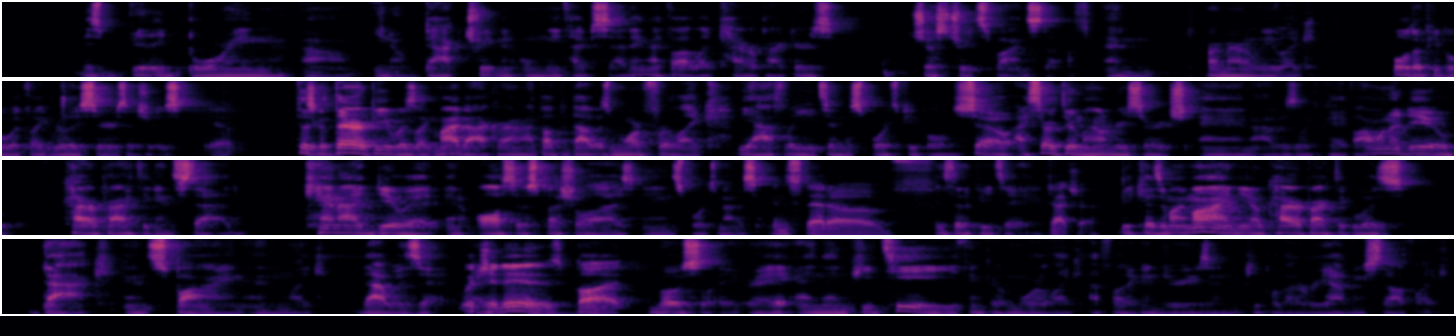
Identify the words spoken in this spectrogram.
this really boring, um, you know, back treatment only type setting. I thought like chiropractors just treat spine stuff and primarily like older people with like really serious issues. Yeah. Physical therapy was like my background. I thought that that was more for like the athletes and the sports people. So I started doing my own research and I was like, okay, if I want to do chiropractic instead, can I do it and also specialize in sports medicine Instead of instead of PT? gotcha. Because in my mind, you know, chiropractic was back and spine and like that was it. Which right? it is, but mostly, right? And then PT, you think of more like athletic injuries and people that are rehabbing stuff like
